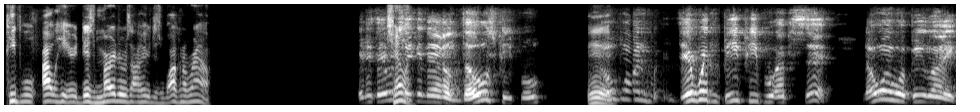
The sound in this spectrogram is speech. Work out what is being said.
people out here, there's murderers out here just walking around. And if they were Chilling. taking down those people, Yeah. no one there wouldn't be people upset. No one would be like,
